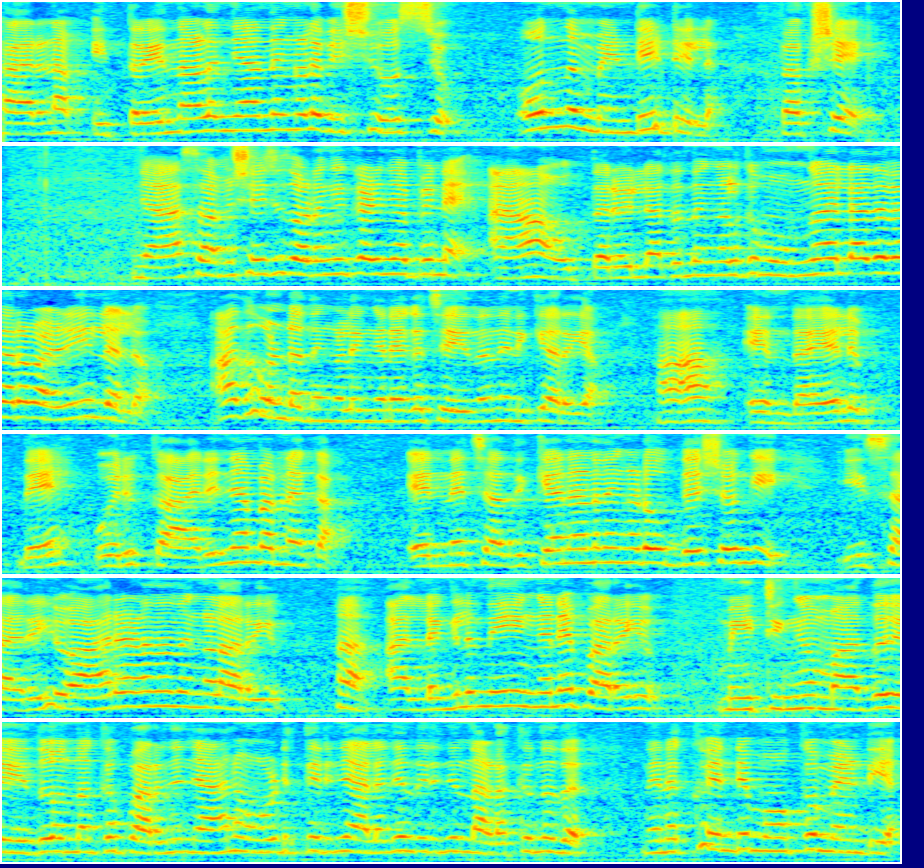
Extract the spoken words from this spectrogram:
കാരണം ഇത്രയും നാളും ഞാൻ നിങ്ങളെ വിശ്വസിച്ചു. ഒന്നും മിണ്ടിയിട്ടില്ല. പക്ഷേ ഞാൻ സംശയിച്ച് തുടങ്ങിക്കഴിഞ്ഞാൽ പിന്നെ ആ ഉത്തരവില്ലാത്ത നിങ്ങൾക്ക് മുങ്ങല്ലാതെ വേറെ വഴിയില്ലല്ലോ. അതുകൊണ്ടാണ് നിങ്ങൾ ഇങ്ങനെയൊക്കെ ചെയ്യുന്നതെന്ന് എനിക്കറിയാം. ആ എന്തായാലും ദേ ഒരു കാര്യം ഞാൻ പറഞ്ഞേക്കാം. എന്നെ ചതിക്കാനാണ് നിങ്ങളുടെ ഉദ്ദേശമെങ്കിൽ ഈ സരയു ആരാണെന്ന് നിങ്ങൾ അറിയും അല്ലെങ്കിൽ നീ ഇങ്ങനെ പറയും. മീറ്റിങ്ങും അത് ഇതും എന്നൊക്കെ പറഞ്ഞ് ഞാൻ ഓടിത്തിരിഞ്ഞ് അലഞ്ഞു തിരിഞ്ഞ് നടക്കുന്നത് നിനക്കും എന്റെ മോക്കം വേണ്ടിയാ.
